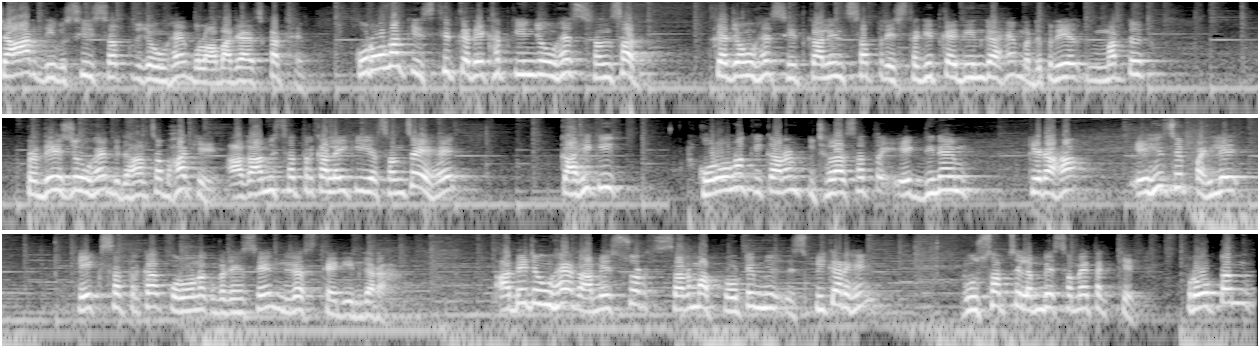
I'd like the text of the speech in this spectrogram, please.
चार दिवसीय सत्र जो है बुलावा जा सकत है। कोरोना की स्थिति का देखत की जो है संसद का जो है शीतकालीन सत्र स्थगित कर दिन का है। मध्य प्रदेश मध्य प्रदेश जो है विधानसभा के आगामी सत्र का लेकर यह संशय है काहे कि कोरोना के कारण पिछला सत्र एक दिन के रहा। यही से पहले एक सत्र का कोरोना की वजह से निरस्त कर दिन का रहा। अभी जो है रामेश्वर शर्मा प्रोटेम स्पीकर हैं। वो सबसे लंबे समय तक के प्रोटम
